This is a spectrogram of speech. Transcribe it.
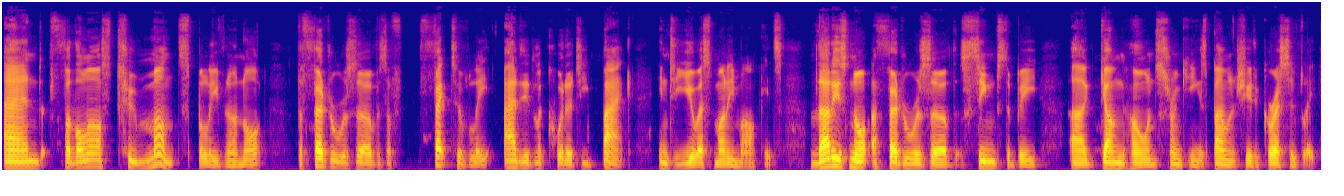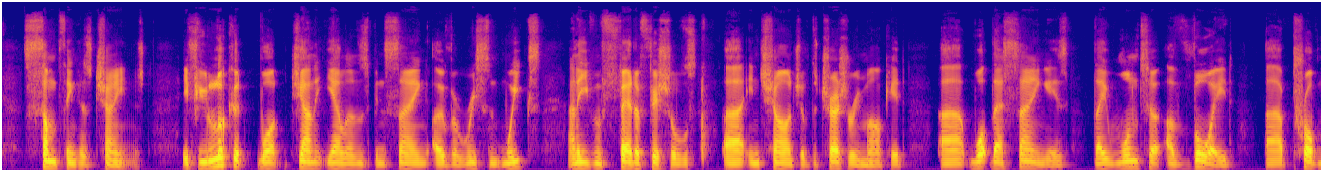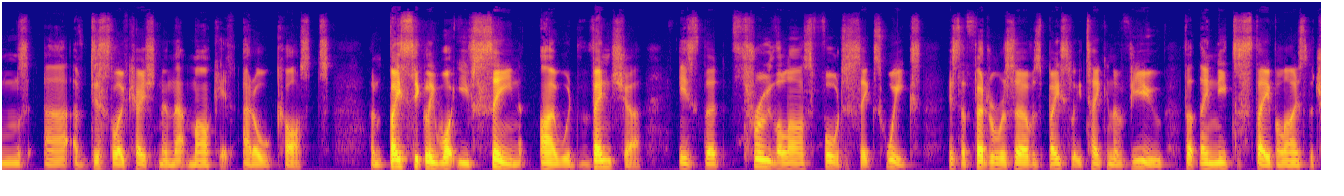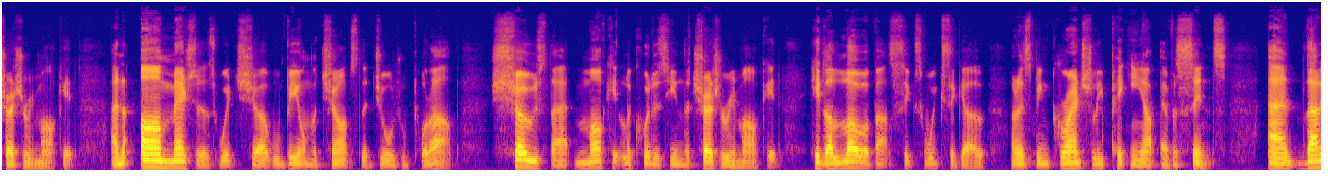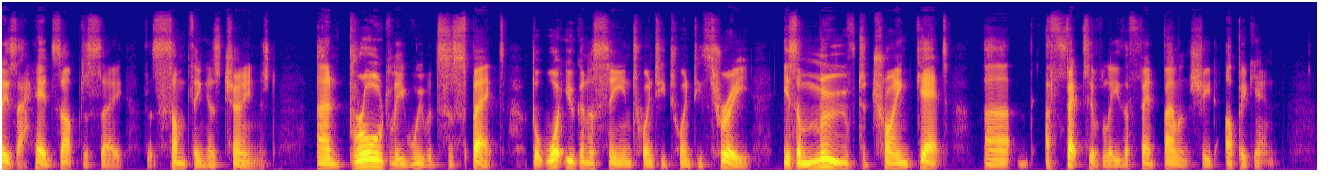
And for the last two months, believe it or not, the Federal Reserve has effectively added liquidity back into US money markets. That is not a Federal Reserve that seems to be uh, gung ho and shrinking its balance sheet aggressively. Something has changed. If you look at what Janet Yellen's been saying over recent weeks, and even Fed officials uh, in charge of the Treasury market, uh, what they're saying is they want to avoid uh, problems uh, of dislocation in that market at all costs. And basically, what you've seen, I would venture, is that through the last four to six weeks, is the Federal Reserve has basically taken a view that they need to stabilize the Treasury market. And our measures, which uh, will be on the charts that George will put up, shows that market liquidity in the Treasury market hit a low about six weeks ago and has been gradually picking up ever since. And that is a heads up to say that something has changed. And broadly, we would suspect but what you're going to see in 2023 is a move to try and get uh, effectively the Fed balance sheet up again.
